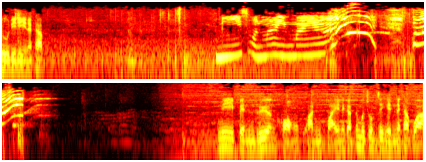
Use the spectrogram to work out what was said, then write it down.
ดูดีๆนะครับ มีส่วนมาอีกไหมอะฟ้า นี่เป็นเรื่องของควันไฟนะครับท่านผู้ชมจะเห็นนะครับว่า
